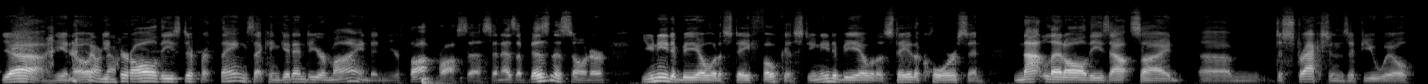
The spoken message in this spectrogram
Yeah you know you hear all these different things that can get into your mind and your thought process. And as a business owner you need to be able to stay focused. You need to be able to stay the course and not let all these outside um, distractions if you will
